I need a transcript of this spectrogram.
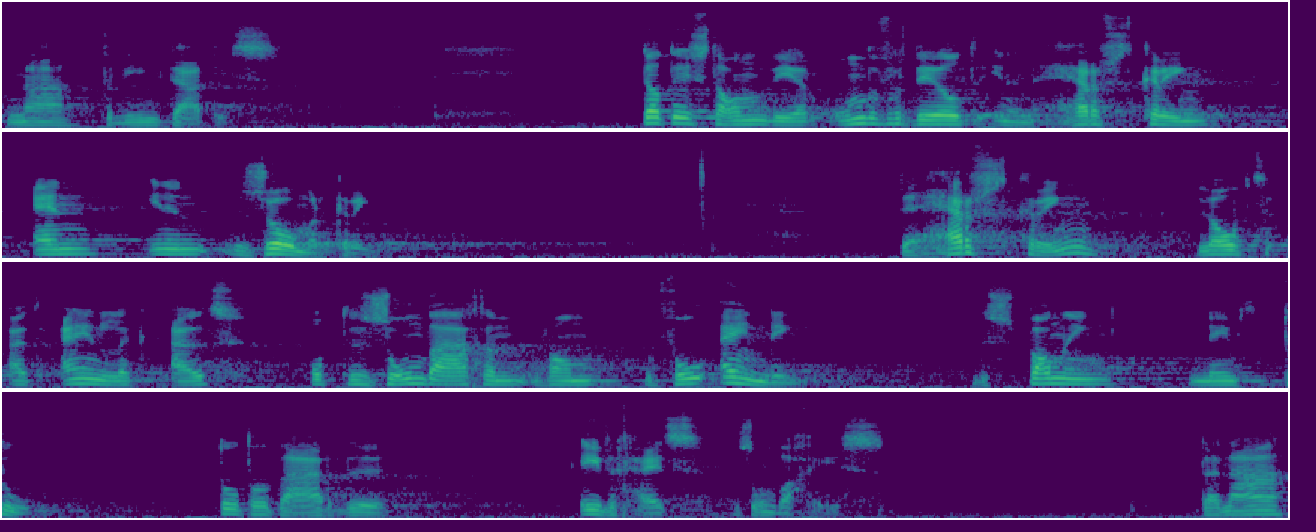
na Trinitatis. Dat is dan weer onderverdeeld in een herfstkring en in een zomerkring. De herfstkring loopt uiteindelijk uit op de zondagen van voleinding. De spanning neemt toe, totdat daar de eeuwigheidszondag is. Daarna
